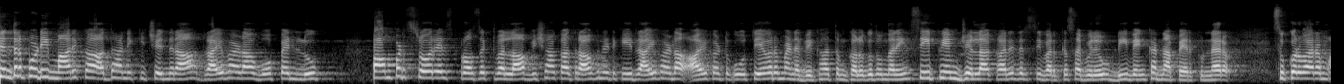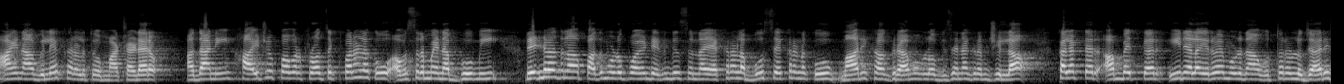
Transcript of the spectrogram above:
చింతలపూడి మారిక అదానికి చెందిన Raiwada open loop pumped storage project వల్ల విశాఖ త్రాగునీటికి రాయవాడ ఆయకట్టుకు తీవ్రమైన విఘాతం కలుగుతుందని సిపిఎం జిల్లా కార్యదర్శి వర్గ సభ్యులు డి వెంకన్న పేర్కొన్నారు. శుక్రవారం ఆయన విలేకరులతో మాట్లాడారు. అదాని హైడ్రో పవర్ ప్రాజెక్ట్ పనులకు అవసరమైన భూమి రెండు వందల పదమూడు పాయింట్ ఎనిమిది సున్నా ఎకరాల భూసేకరణకు మారిక గ్రామంలో విజయనగరం జిల్లా కలెక్టర్ అంబేద్కర్ ఈ నెల ఇరవై మూడున ఉత్తర్వులు జారీ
